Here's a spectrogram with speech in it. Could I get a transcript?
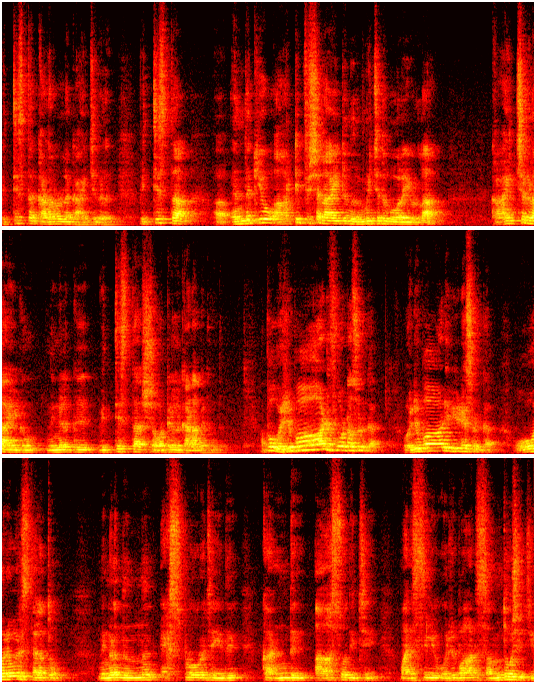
വ്യത്യസ്ത കളറുള്ള കാഴ്ചകൾ വ്യത്യസ്ത എന്തൊക്കെയോ ആർട്ടിഫിഷ്യലായിട്ട് നിർമ്മിച്ചതുപോലെയുള്ള കാഴ്ചകളായിരിക്കും നിങ്ങൾക്ക് വ്യത്യസ്ത ഷോട്ടുകൾ കാണാൻ പറ്റുന്നത്. അപ്പോൾ ഒരുപാട് ഫോട്ടോസ് എടുക്കാം ഒരുപാട് വീഡിയോസ് എടുക്കാം. ഓരോരോ സ്ഥലത്തും നിങ്ങൾ നിന്ന് എക്സ്പ്ലോർ ചെയ്ത് കണ്ട് ആസ്വദിച്ച് മനസ്സിൽ ഒരുപാട് സന്തോഷിച്ച്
